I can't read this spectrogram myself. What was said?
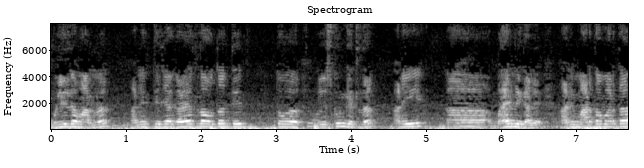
मुलीला मारलं. आणि त्याच्या गळ्यातलं होतं ते तो हिसकून घेतलं आणि बाहेर निघाले. आणि मारता मारता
